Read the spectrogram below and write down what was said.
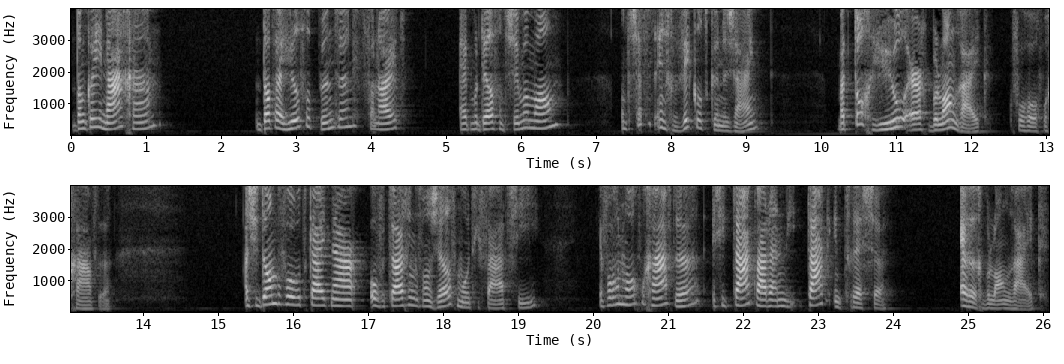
dan kun je nagaan dat er heel veel punten vanuit het model van Zimmerman ontzettend ingewikkeld kunnen zijn, maar toch heel erg belangrijk voor hoogbegaafden. Als je dan bijvoorbeeld kijkt naar overtuigingen van zelfmotivatie, voor een hoogbegaafde is die taakwaarde en die taakinteresse erg belangrijk.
